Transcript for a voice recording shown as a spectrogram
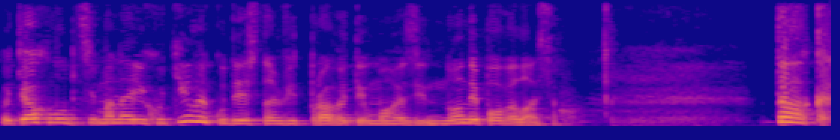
Хоча хлопці мене і хотіли кудись там відправити в магазин, але не повелася. Так,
